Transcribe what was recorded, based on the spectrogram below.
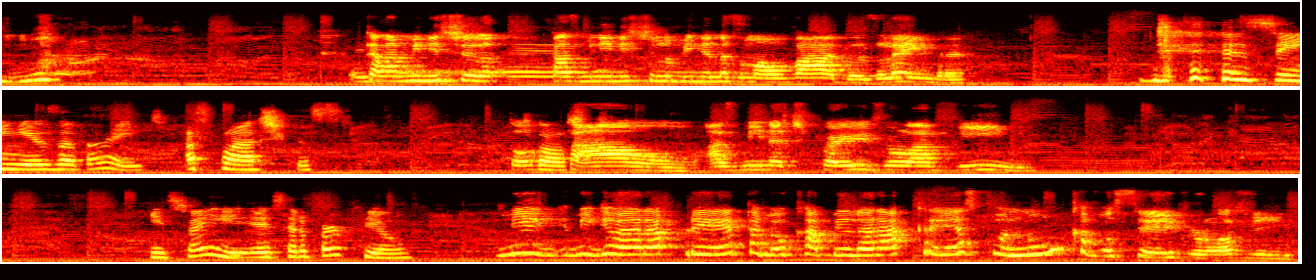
Aquela menina estilo, aquelas meninas estilo meninas malvadas, lembra? Sim, exatamente. As plásticas. Total. As minas tipo a Avril Lavigne. Isso aí, esse era o perfil. Mi- Miguel era preta, meu cabelo era crespo. Eu nunca vou ser Avril Lavigne.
